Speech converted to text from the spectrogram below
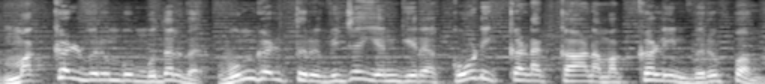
மக்கள் விரும்பும் முதல்வர் உங்கள் திரு விஜய் என்கிற கோடிக்கணக்கான மக்களின் விருப்பம்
